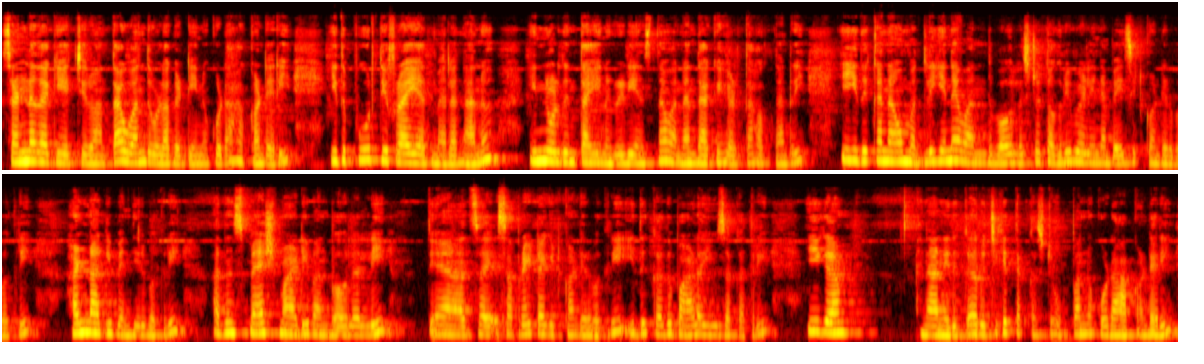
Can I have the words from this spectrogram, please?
ಸಣ್ಣದಾಗಿ ಹೆಚ್ಚಿರುವಂಥ ಒಂದು ಉಳ್ಳಾಗಡ್ಡಿನೂ ಕೂಡ ಹಾಕ್ಕೊಂಡೆ ರೀ. ಇದು ಪೂರ್ತಿ ಫ್ರೈ ಆದಮೇಲೆ ನಾನು ಇನ್ನು ಇನ್ಗ್ರೀಡಿಯೆಂಟ್ಸ್ನ ಒಂದೊಂದಾಗಿ ಹೇಳ್ತಾ ಹೋಗ್ತಾನೆ ರೀ ಈಗ ಇದಕ್ಕೆ ನಾವು ಮೊದಲಿಗೆ ಒಂದು ಬೌಲಷ್ಟು ತೊಗರಿಬೇಳೆನ ಬೇಯಿಸಿಟ್ಕೊಂಡಿರ್ಬೇಕು ರೀ. ಹಣ್ಣಾಗಿ ಬೆಂದಿರ್ಬೇಕು ರೀ. ಅದನ್ನು ಸ್ಮ್ಯಾಶ್ ಮಾಡಿ ಒಂದು ಬೌಲಲ್ಲಿ ಸಪ್ರೇಟಾಗಿ ಇಟ್ಕೊಂಡಿರ್ಬೇಕು ರೀ. ಇದಕ್ಕೆ ಅದು ಭಾಳ ಯೂಸ್ ಆಗತ್ತೆ ರೀ. ಈಗ ನಾನು ಇದಕ್ಕೆ ರುಚಿಗೆ ತಕ್ಕಷ್ಟು ಉಪ್ಪನ್ನು ಕೂಡ ಹಾಕೊಂಡೆ ರೀ.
